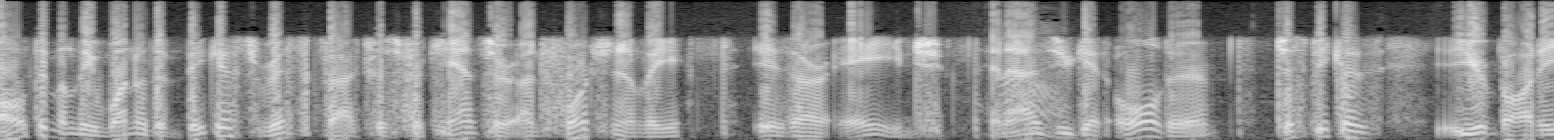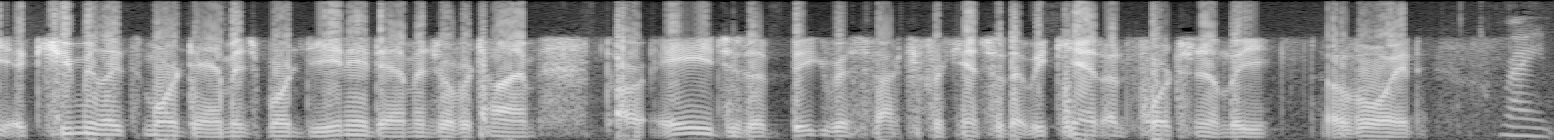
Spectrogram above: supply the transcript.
ultimately one of the biggest risk factors for cancer, unfortunately, is our age. And oh. as you get older, just because your body accumulates more damage, more DNA damage over time, our age is a big risk factor for cancer that we can't unfortunately avoid. Right.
